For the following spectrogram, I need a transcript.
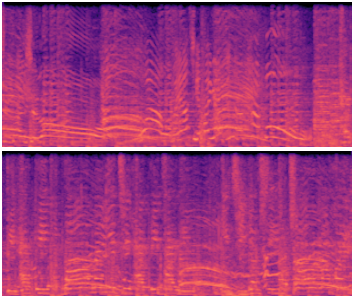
去探险喽！哇，我们要一起很有精神的踏步。Happy Happy，我们一起 Happy 参与，充满回忆。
